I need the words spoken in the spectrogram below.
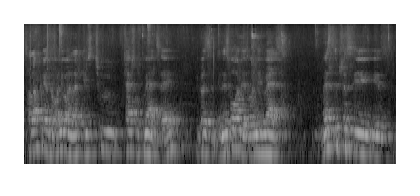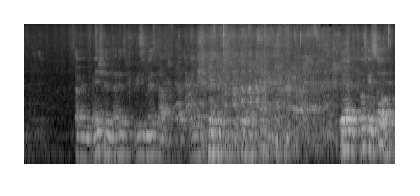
South Africa is the only one that gives two types of maths, eh? Because in this world, there's only maths. Math literacy is some invention that is really messed up. yeah, okay, so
